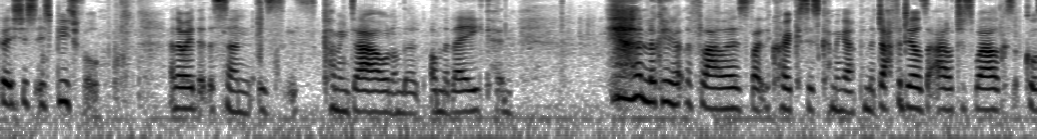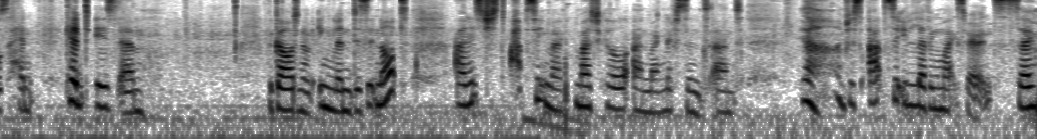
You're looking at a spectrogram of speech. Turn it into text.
but it's just, it's beautiful and the way that the sun is, is coming down on the on the lake and yeah, and looking at the flowers like the crocuses coming up and the daffodils are out as well because of course Kent is um, the Garden of England, is it not? And it's just absolutely mag magical and magnificent and yeah, I'm just absolutely loving my experience. So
